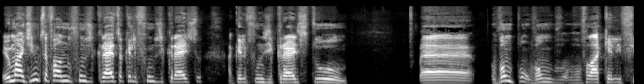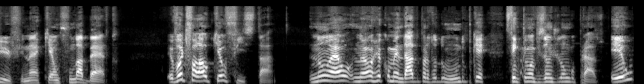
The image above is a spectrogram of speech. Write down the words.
eu imagino que você falando do fundo de crédito, aquele fundo de crédito, aquele fundo de crédito. É, vamos, vamos vou falar aquele FIRF, né? Que é um fundo aberto. Eu vou te falar o que eu fiz, tá? Não é, não é o recomendado para todo mundo, porque você tem que ter uma visão de longo prazo. Eu,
